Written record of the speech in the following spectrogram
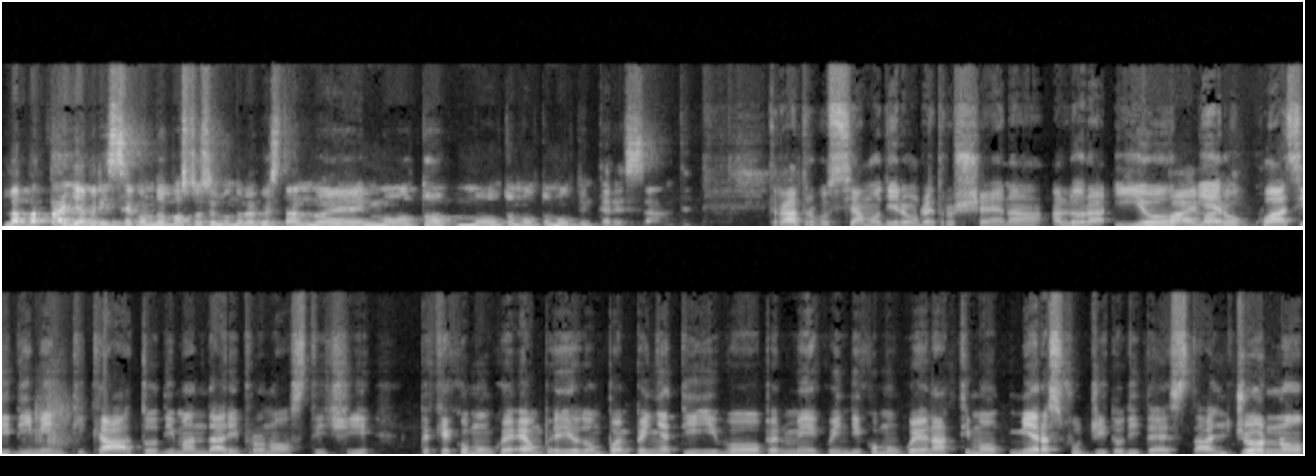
la battaglia per il secondo posto, secondo me, quest'anno è molto, molto, molto, molto interessante. Tra l'altro possiamo dire un retroscena. Allora, io vai, mi vai. ero quasi dimenticato di mandare i pronostici, perché comunque è un periodo un po' impegnativo per me, quindi comunque un attimo mi era sfuggito di testa. Il giorno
